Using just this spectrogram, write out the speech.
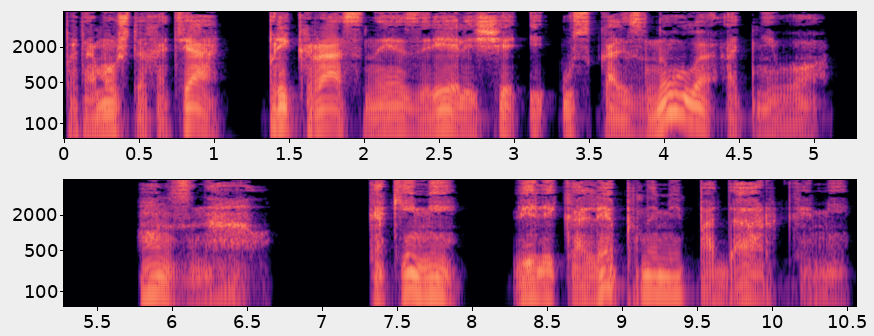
потому что хотя прекрасное зрелище и ускользнуло от него, он знал, какими великолепными подарками,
